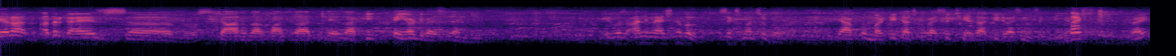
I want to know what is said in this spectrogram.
there are other guys uh, चार हजार पाँच हजार छः हजार की कई और डिवाइसेज आएंगी it was unimaginable six months ago कि आपको मल्टी टच कैपेसिटी छः हजार की डिवाइस मिल सकती है but right?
